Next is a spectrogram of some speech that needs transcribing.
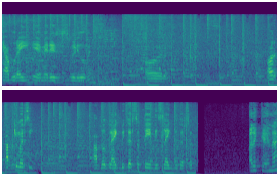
क्या बुराई है मेरे इस वीडियो में। और और आपकी मर्ज़ी। आप लोग लाइक भी कर सकते हैं डिसलाइक भी कर सकते अरे कहना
